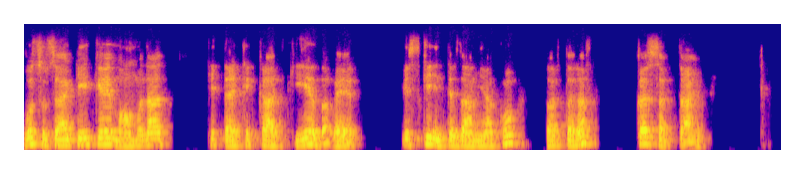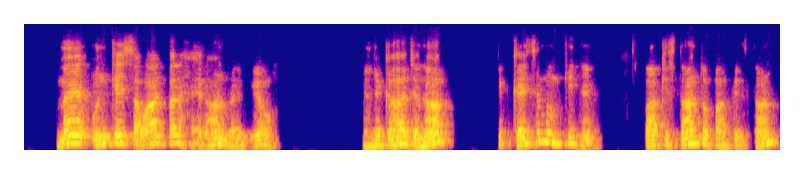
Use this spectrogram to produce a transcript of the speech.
वो सोसाइटी के मामला की तहकीकात किए बगैर इसकी इंतजामिया को बरतरफ कर सकता है। मैं उनके सवाल पर हैरान रह गया मैंने कहा, जनाब, ये कैसे मुमकिन है? पाकिस्तान तो पाकिस्तान।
